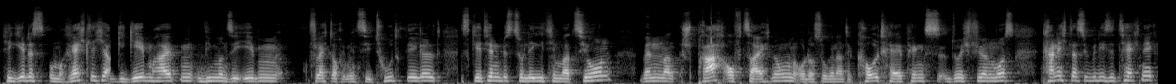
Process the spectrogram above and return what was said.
Hier geht es um rechtliche Gegebenheiten, wie man sie eben vielleicht auch im Institut regelt. Es geht hin bis zur Legitimation. Wenn man Sprachaufzeichnungen oder sogenannte Cold Tapings durchführen muss, kann ich das über diese Technik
